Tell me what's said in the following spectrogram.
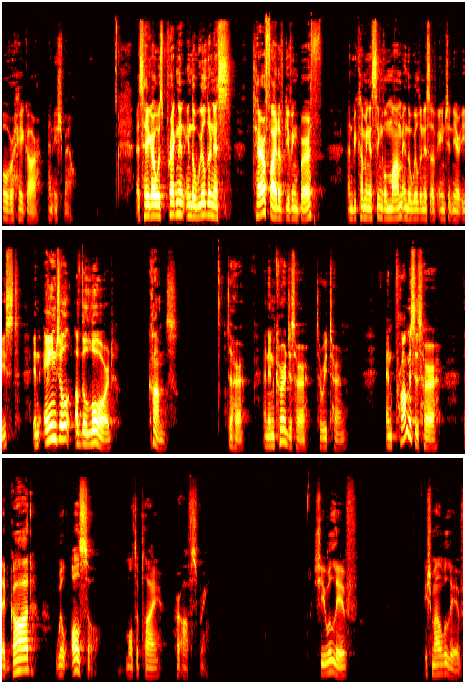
over Hagar and Ishmael. As Hagar was pregnant in the wilderness, terrified of giving birth and becoming a single mom in the wilderness of ancient Near East, an angel of the Lord comes to her and encourages her to return and promises her that God will also multiply her offspring. She will live, Ishmael will live,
